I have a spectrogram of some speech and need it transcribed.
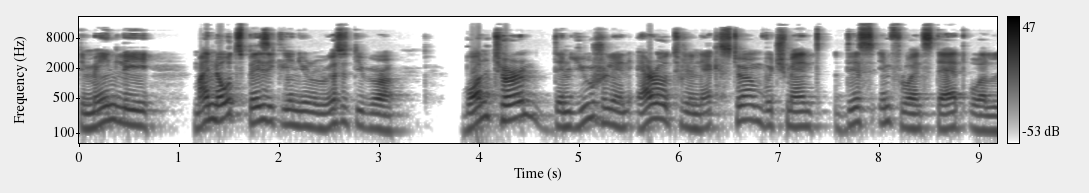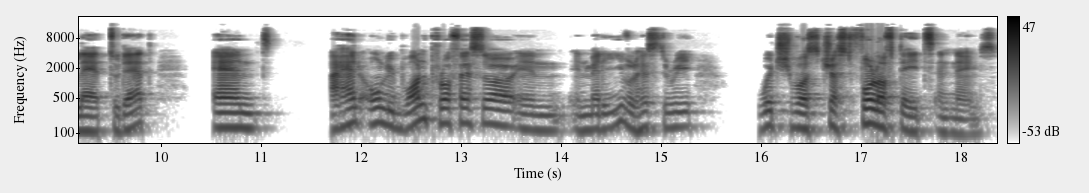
the mainly my notes basically in university were one term, then usually an arrow to the next term, which meant this influenced that or led to that. And I had only one professor in, in medieval history, which was just full of dates and names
